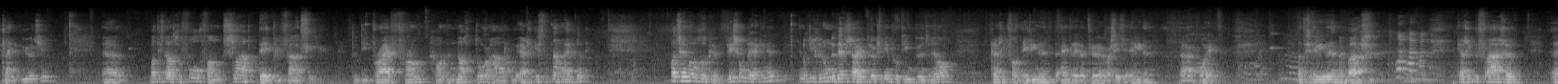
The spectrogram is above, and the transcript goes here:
klein uurtje? wat is nou het gevolg van slaapdeprivatie? To deprive from, gewoon een nacht doorhalen. Hoe erg is dat nou eigenlijk? Wat zijn mogelijke wisselwerkingen? En op die genoemde website drugsinfoteam.nl krijg ik van Eline, de eindredacteur, waar zit je Eline? Daar, hoi. Dat is Eline, mijn baas. Krijg ik de vragen uh,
